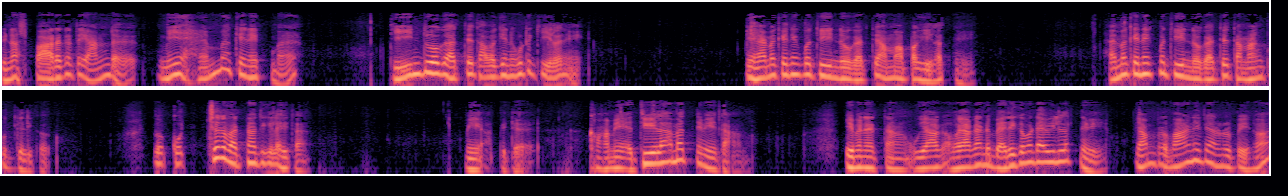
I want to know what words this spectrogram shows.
විනාශ පාරකට යන්න මේ හැම කෙනෙක්ම තීන්දුව ගත්තේ තව කෙනෙකුට කියලා නෙමෙයි. මේ හැම කෙනෙක්ම තීන්දුව ගත්තේ අම්මා අප්පා කියලාත් නෙවෙයි. හැම කෙනෙක්ම තීන්දුව ගත්තේ Taman පුද්ගලිකව. කොච්චර වටනවද කියලා හිතන්න. මේ අපිට කාමයේ ඇති වෙලාමත් නෙවෙයි තාම. එහෙම නැත්නම් හොයාගන්න බැරිකමට ඇවිල්ලත් නෙවෙයි. යම් ප්‍රමාණයට අනුර පේනවා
